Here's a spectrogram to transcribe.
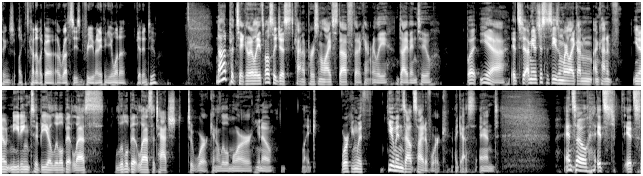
things like it's kind of like a, a rough season for you. Anything you want to get into? Not particularly. It's mostly just kind of personal life stuff that I can't really dive into. But yeah, it's I mean it's just a season where like I'm I'm kind of, you know, needing to be a little bit less little bit less attached to work and a little more, you know, like working with humans outside of work, I guess. And and so it's it's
